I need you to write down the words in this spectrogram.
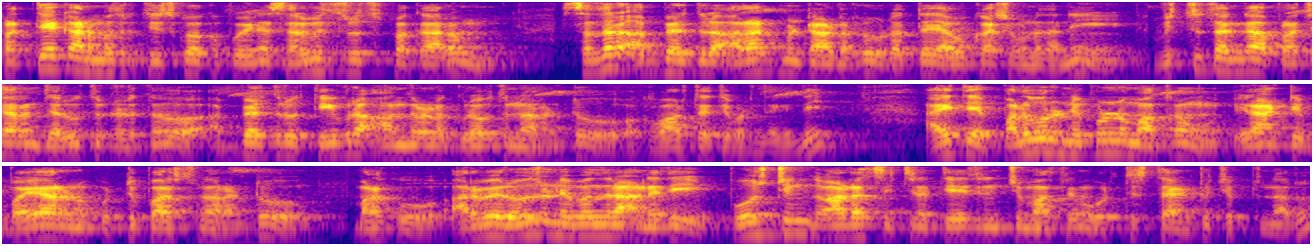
ప్రత్యేక అనుమతులు తీసుకోకపోయినా సర్వీస్ రూల్స్ ప్రకారం సదరు అభ్యర్థుల అలాట్మెంట్ ఆర్డర్లు రద్దయ్యే అవకాశం ఉన్నదని విస్తృతంగా ప్రచారం జరుగుతుండటంతో అభ్యర్థులు తీవ్ర ఆందోళనకు గురవుతున్నారంటూ ఒక వార్త అయితే ఇవ్వడం జరిగింది. అయితే పలువురు నిపుణులు మాత్రం ఇలాంటి భయాలను కొట్టిపారుస్తున్నారంటూ మనకు అరవై రోజుల నిబంధన అనేది పోస్టింగ్ ఆర్డర్స్ ఇచ్చిన తేదీ నుంచి మాత్రమే వర్తిస్తాయంటూ చెప్తున్నారు.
